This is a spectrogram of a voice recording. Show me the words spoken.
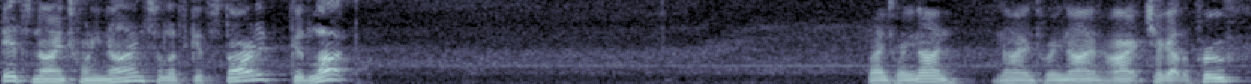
It's 9.29, so let's get started. Good luck. 9.29, 9.29. All right, check out the proof.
